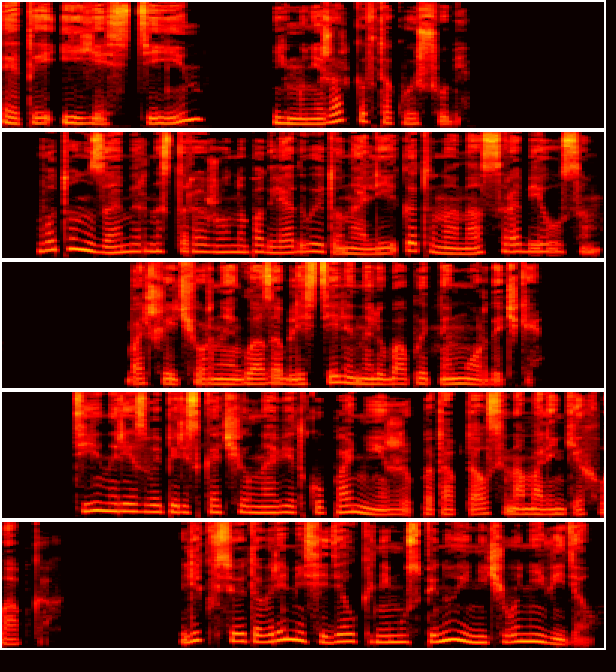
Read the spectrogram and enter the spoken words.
Это и есть Тиин? Ему не жарко в такой шубе. Вот он замер настороженно, поглядывает то на Лика, то на нас с Рабеусом. Большие черные глаза блестели на любопытной мордочке. Тин резво перескочил на ветку пониже, потоптался на маленьких лапках. Лик все это время сидел к нему спиной и ничего не видел.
